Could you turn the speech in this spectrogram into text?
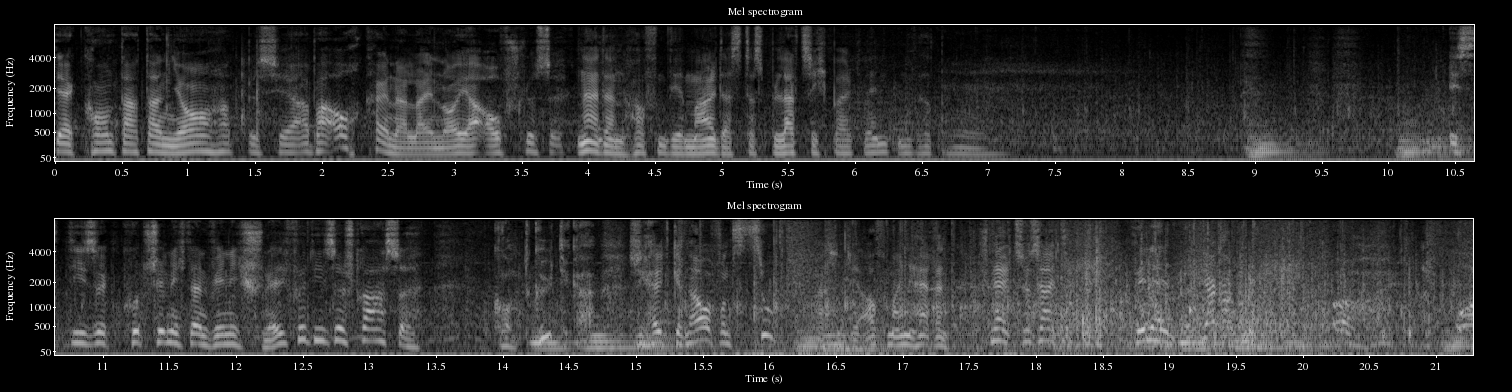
Der Comte d'Artagnan hat bisher aber auch keinerlei neue Aufschlüsse. Na, dann hoffen wir mal, dass das Blatt sich bald wenden wird. Ist diese Kutsche nicht ein wenig schnell für diese Straße? Grundgütiger, sie hält genau auf uns zu. Passen Sie auf, meine Herren. Schnell zur Seite. Wilhelm. Jakob! Oh.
